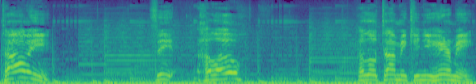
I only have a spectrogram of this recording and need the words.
Tommy! See, hello? Hello, Tommy, can you hear me?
